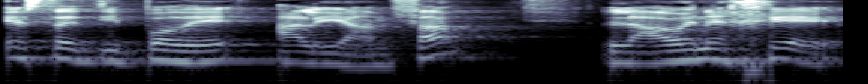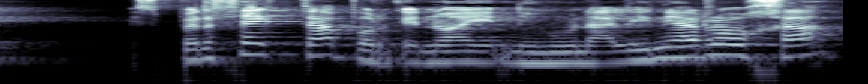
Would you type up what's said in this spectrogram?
este tipo de alianza. La ONG es perfecta porque no hay ninguna línea roja,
